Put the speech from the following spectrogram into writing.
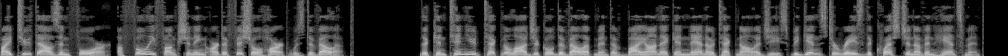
By 2004, a fully functioning artificial heart was developed. The continued technological development of bionic and nanotechnologies begins to raise the question of enhancement,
